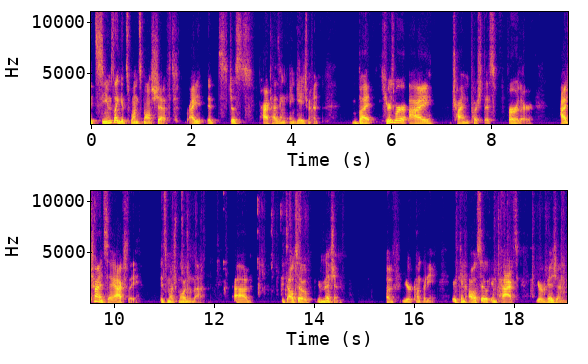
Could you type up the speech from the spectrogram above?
it seems like it's one small shift, right? It's just prioritizing engagement. But here's where I try and push this further. I try and say, actually, it's much more than that. Um, it's also your mission of your company. It can also impact your vision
